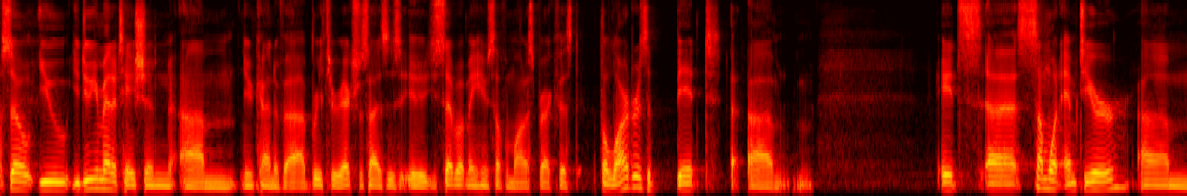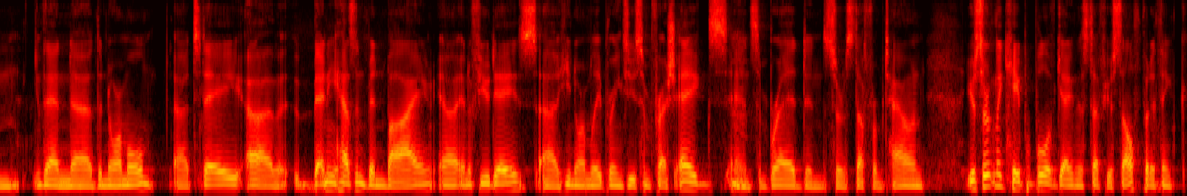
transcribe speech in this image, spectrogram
So you you do your meditation. Um, you kind of uh, breathe through your exercises. You you said about making yourself a modest breakfast. The larder is a bit. Um, it's uh, somewhat emptier um, than uh, the normal uh, today. Uh, Benny hasn't been by uh, in a few days. Uh, he normally brings you some fresh eggs and some bread and sort of stuff from town. You're certainly capable of getting this stuff yourself, but I think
